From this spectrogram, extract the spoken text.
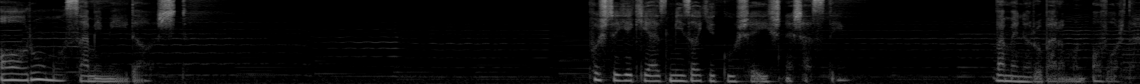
آروم و صمیمی داشت. پشت یکی از میزای گوشه ایش نشستیم و منو رو برامون آوردن.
